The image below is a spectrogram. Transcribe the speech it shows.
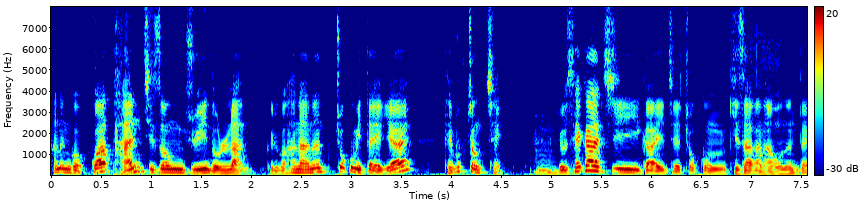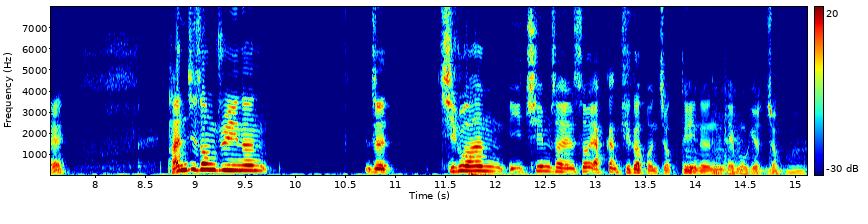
하는 것과 반지성주의 논란 그리고 하나는 조금 이따 얘기할 대북 정책 음. 요세 가지가 이제 조금 기사가 나오는데 반지성주의는 이제 지루한 이 취임사에서 약간 귀가 번쩍 뜨이는 음, 음, 대목이었죠. 음, 음, 음.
